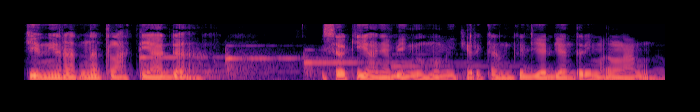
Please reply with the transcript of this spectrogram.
Kini Ratna telah tiada Zaki hanya bingung memikirkan kejadian tadi malam.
